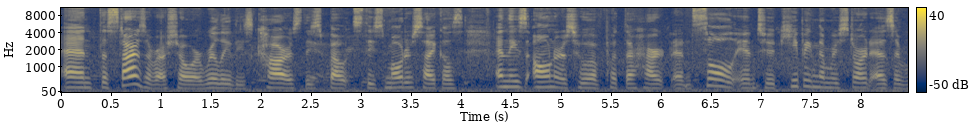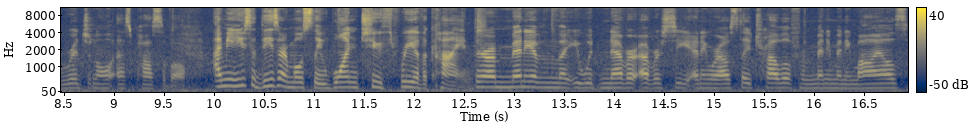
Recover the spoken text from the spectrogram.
And the stars of our show are really these cars, these boats, these motorcycles, and these owners who have put their heart and soul into keeping them restored as original as possible. I mean, you said these are mostly one, two, three of a kind. There are many of them that you would never ever see anywhere else. They travel for many, many miles.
